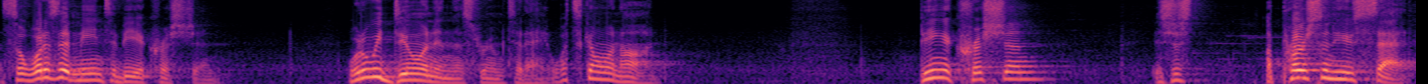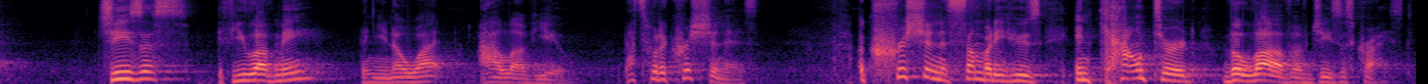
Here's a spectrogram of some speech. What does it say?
So, what does it mean to be a Christian? What are we doing in this room today? What's going on? Being a Christian is just a person who said, Jesus, if you love me, then you know what? I love you. That's what a Christian is. A Christian is somebody who's encountered the love of Jesus Christ.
